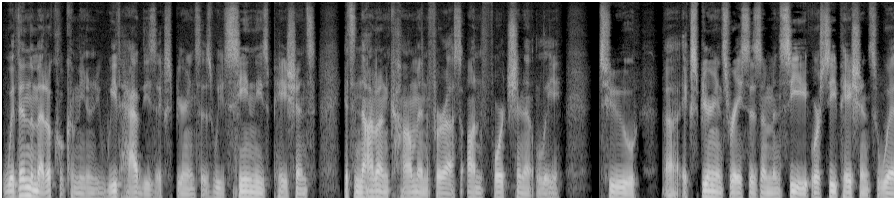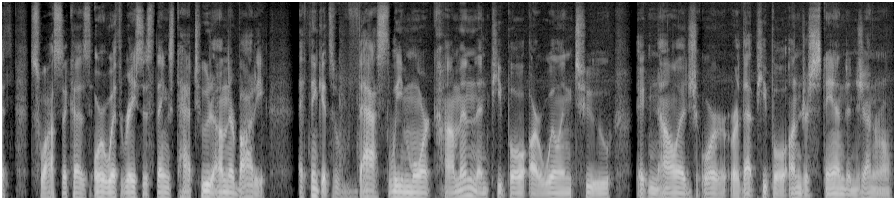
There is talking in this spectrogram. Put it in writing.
within the medical community, we've had these experiences. We've seen these patients. It's not uncommon for us, unfortunately, to uh, experience racism and see or see patients with swastikas or with racist things tattooed on their body. I think it's vastly more common than people are willing to acknowledge or or that people understand in general.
